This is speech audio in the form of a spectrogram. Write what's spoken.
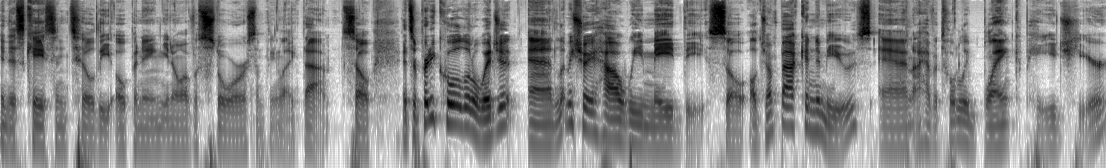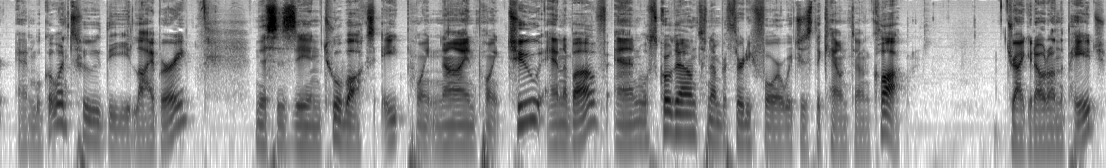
in this case, until the opening, you know, of a store or something like that. So it's a pretty cool little widget, and let me show you how we made these. So I'll jump back into Muse, and I have a totally blank page here, and we'll go into the library. This is in Toolbox 8.9.2 and above, and we'll scroll down to number 34, which is the countdown clock. Drag it out on the page,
